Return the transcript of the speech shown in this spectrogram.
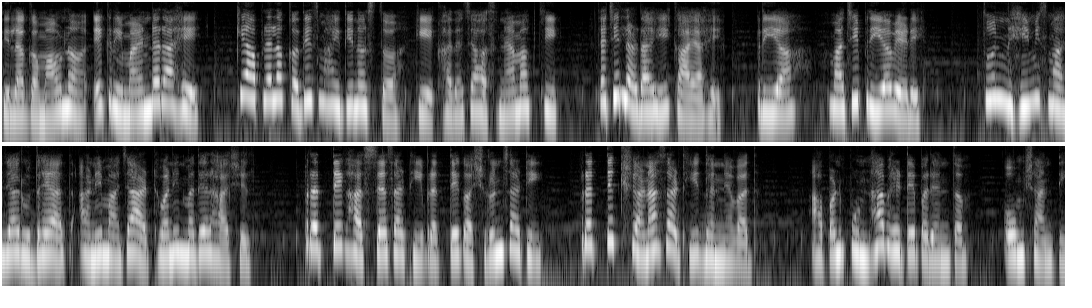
तिला गमावणं एक रिमाइंडर आहे की आपल्याला कधीच माहिती नसतं की एखाद्याच्या हसण्यामागची त्याची लढाई काय आहे. प्रिया माझी प्रिय वेडे तू नेहमीच माझ्या हृदयात आणि माझ्या आठवणींमध्ये राहशील. प्रत्येक हास्यासाठी प्रत्येक अश्रूंसाठी प्रत्येक क्षणासाठी धन्यवाद. आपण पुन्हा भेटेपर्यंत ओम शांती.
